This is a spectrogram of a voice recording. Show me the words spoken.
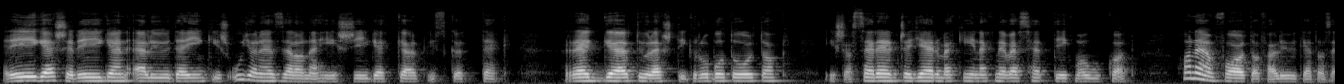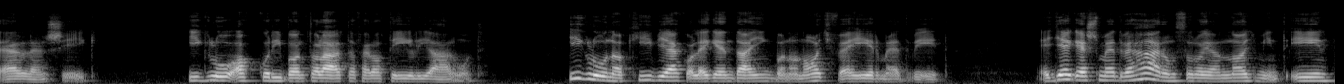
Réges-régen elődeink is ugyanezzel a nehézségekkel küzdködtek. Reggeltől estig robotoltak, és a szerencse gyermekének nevezhették magukat, ha nem falta fel őket az ellenség. Igló akkoriban találta fel a téli álmot. Iglónak hívják a legendáinkban a nagy fehér medvét. Egy jeges medve háromszor olyan nagy, mint én,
